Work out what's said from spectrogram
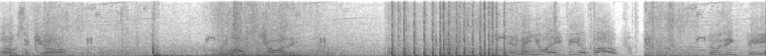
Bravo secure. We lost Charlie. Enemy UAV above. Losing B.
